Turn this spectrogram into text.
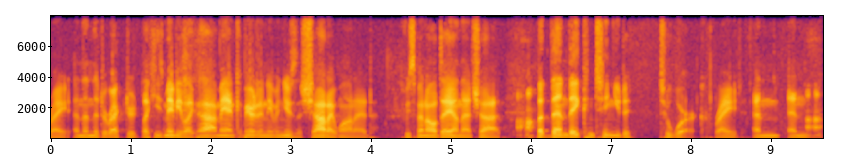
right? And then the director, like, he's maybe like, ah, man, Kabir didn't even use the shot I wanted. We spent all day on that shot. Uh-huh. But then they continue to to work, right? And and Uh-huh.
